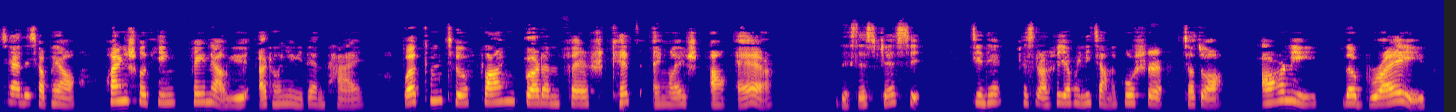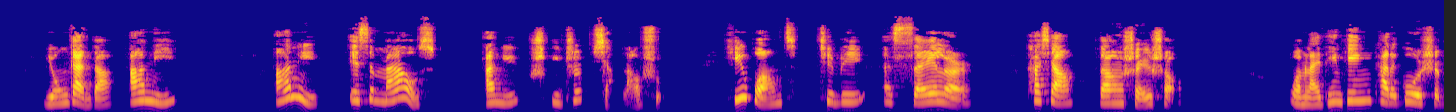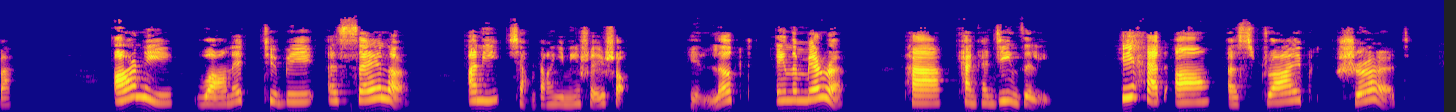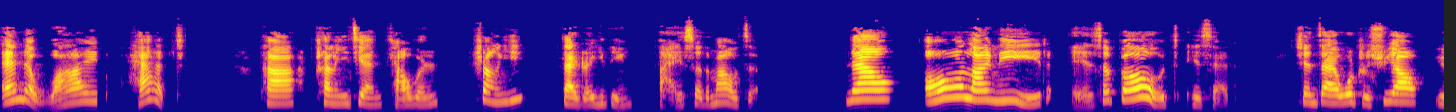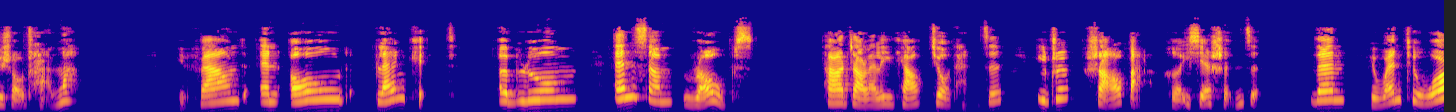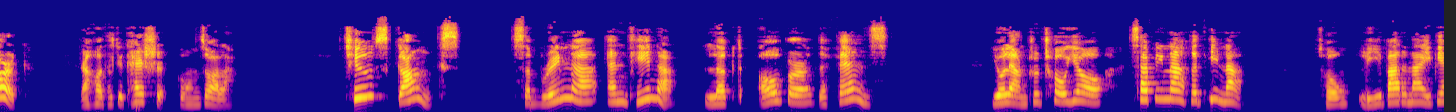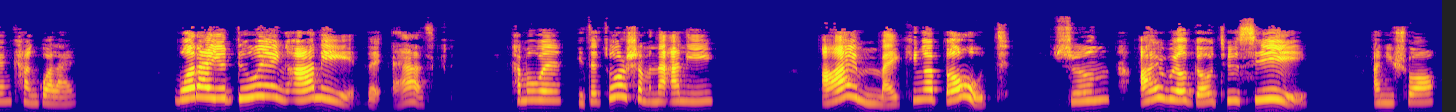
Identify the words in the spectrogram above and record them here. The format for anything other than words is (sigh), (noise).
亲爱的小朋友，欢迎收听飞鸟鱼儿童英语电台。Welcome to Flying Bird and Fish Kids English on Air. This is Jessie. 今天 Jessie 老师要为你讲的故事叫做《Arnie the Brave》，勇敢的阿尼。Arnie is a mouse. 阿尼是一只小老鼠。He wants to be a sailor. 他想当水手。我们来听听他的故事吧。Arnie wanted to be a sailor. 安妮想当一名水手。He looked in the mirror. 他看看镜子里。He had on a striped shirt and a white hat. 他穿了一件条纹上衣，戴着一顶白色的帽子。Now all I need is a boat, he said. 现在我只需要一艘船了。 he found an old blanket, a broom, and some ropes. 他找来了一条旧毯子、一只扫把和一些绳子。Then he went to work. 然后他就开始工作了。Two skunks, Sabrina and Tina, looked over the fence. 有两只臭鼬，萨宾娜和蒂娜，从篱笆的那一边看过来。 what are you doing, Arnie? They asked. 他们问你在做什么呢，安妮？I'm making a boat. Soon I will go to sea. 安妮说：“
